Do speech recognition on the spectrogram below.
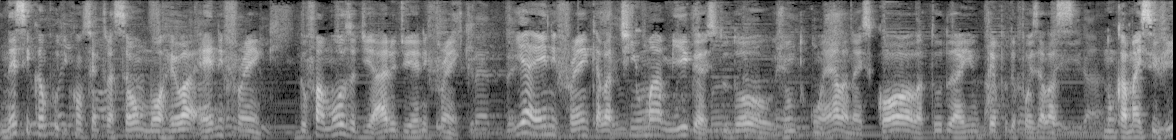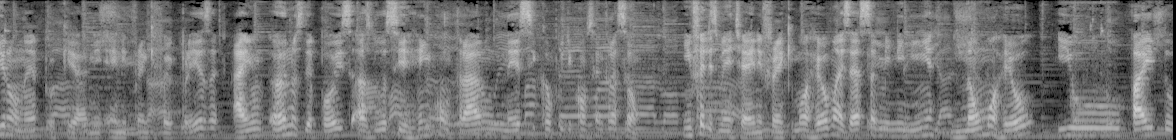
Nesse campo de concentração morreu a Anne Frank, do famoso diário de Anne Frank. E a Anne Frank, ela tinha uma amiga, estudou junto com ela na escola, tudo. Aí um tempo depois elas nunca mais se viram, né? Porque a Anne Frank foi presa. Aí um, anos depois as duas se reencontraram nesse campo de concentração. Infelizmente a Anne Frank morreu, mas essa menininha não morreu e o pai do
